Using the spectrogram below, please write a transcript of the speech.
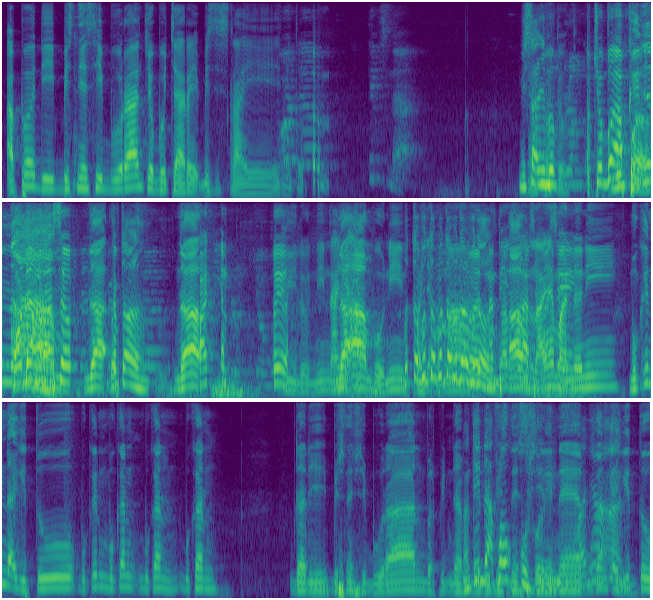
apa di bisnis hiburan, coba cari bisnis lain gitu. Misalnya Apa tuh? Kau coba apa? Mungkinnya Kau udah nah, ngerasa Nggak, betul. nggak. pagi yang belum coba ya? Gila, nih Nggak, nanya Am. apa nih? Betul, betul, betul, betul, betul. Nanti lah ya Masing-masing. mana nih? Mungkin enggak gitu. Mungkin bukan bukan bukan dari bisnis hiburan berpindah Nanti menjadi bisnis fokus kuliner. Bukan kayak gitu.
